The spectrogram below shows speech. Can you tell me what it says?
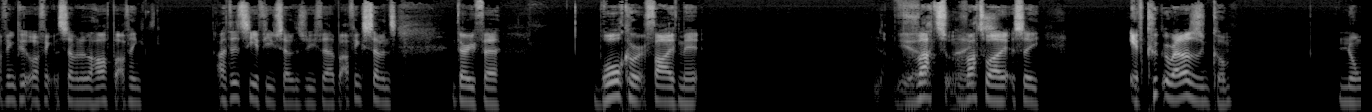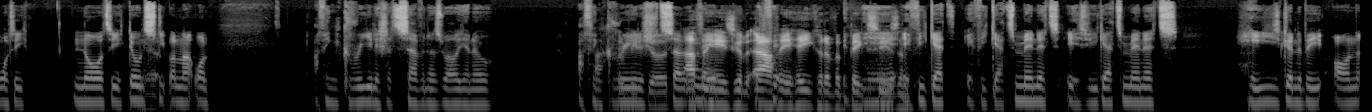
I think people are thinking seven and a half, but I think I did see a few sevens to be fair, but I think sevens very fair. Walker at five, mate. Yeah, that's nice. that's what I say. If Cucurella doesn't come, naughty, naughty. Don't Yeah. sleep on that one. I think Grealish at seven as well. You know, I think That Grealish at seven. I think he's gonna. I think he could have a big if, season. If he gets if he gets minutes, if he gets minutes, he's going to be on.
